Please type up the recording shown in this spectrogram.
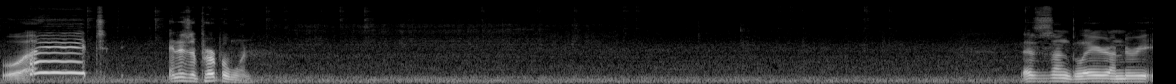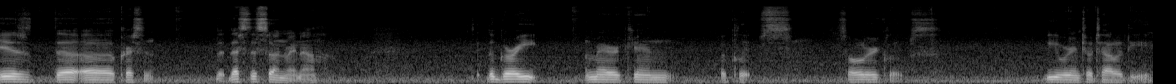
What? And there's a purple one. That's the sun glare. Under it is the uh, crescent. That's the sun right now. The Great American Eclipse. Solar eclipse. We were in totality.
